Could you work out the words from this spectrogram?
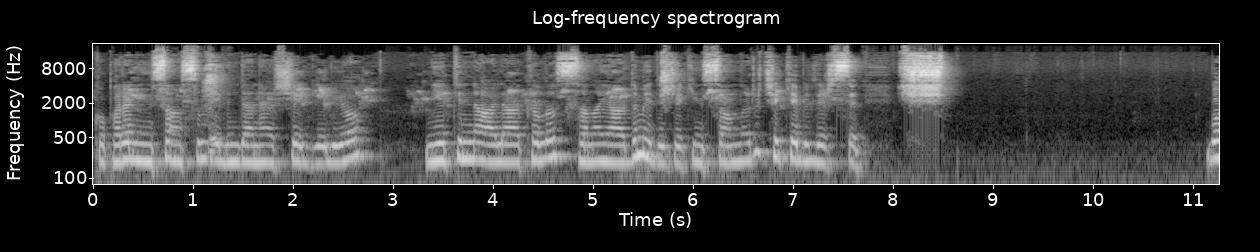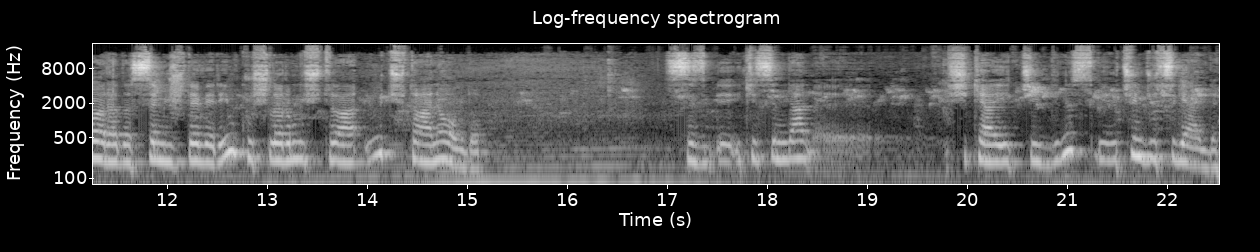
koparan insansın elinden her şey geliyor niyetinle alakalı sana yardım edecek insanları çekebilirsin Şşt! Bu arada size müjde vereyim kuşlarım üç, ta üç tane oldu siz e, ikisinden e, şikayetçiydiniz bir üçüncüsü geldi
